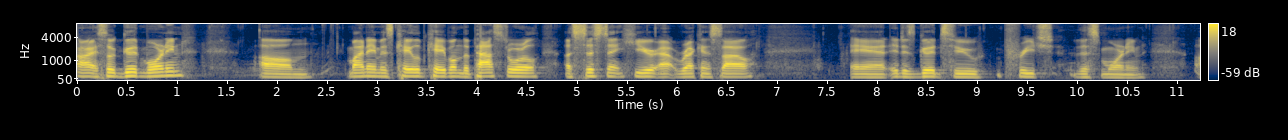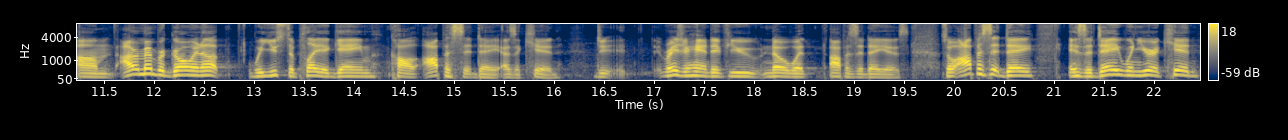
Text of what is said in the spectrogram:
All right, so good morning. Um, my name is Caleb Cabe. I'm the pastoral assistant here at Reconcile, and it is good to preach this morning. Um, I remember growing up, we used to play a game called Opposite Day as a kid. Do, raise your hand if you know what Opposite Day is. So, Opposite Day is a day when you're a kid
